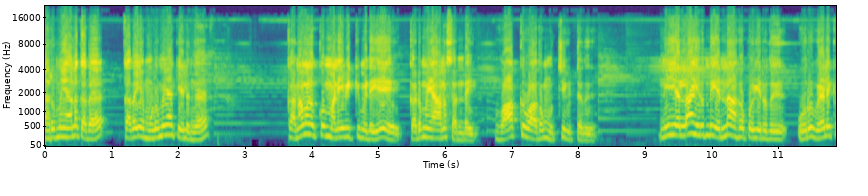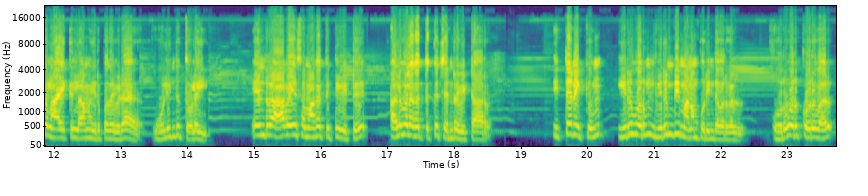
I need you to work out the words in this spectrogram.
அருமையான கதை. கதையை முழுமையாக கேளுங்க. கணவனுக்கும் மனைவிக்கும் இடையே கடுமையான சண்டை. வாக்குவாதம் உச்சிவிட்டது நீ எல்லாம் இருந்து என்ன ஆகப் போகிறது? ஒரு வேலைக்கும் லாயக்கில்லாமல் இருப்பதை விட ஒளிந்து தொலை என்று ஆவேசமாக திட்டிவிட்டு அலுவலகத்துக்கு சென்று விட்டார். இத்தனைக்கும் இருவரும் விரும்பி மனம் புரிந்தவர்கள். ஒருவருக்கொருவர்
